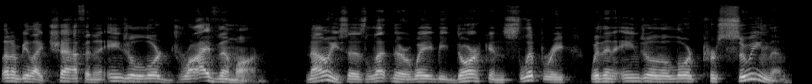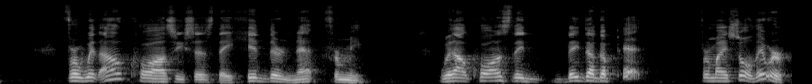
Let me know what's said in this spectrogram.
let them be like chaff, and an angel of the Lord drive them on. Now he says, Let their way be dark and slippery, with an angel of the Lord pursuing them. For without cause, he says, they hid their net from me. Without cause, they they dug a pit for my soul. They were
